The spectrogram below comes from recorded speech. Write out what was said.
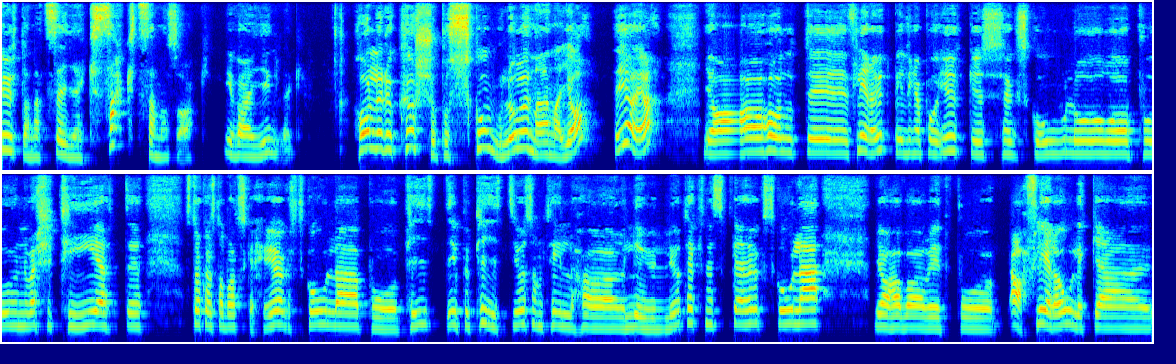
utan att säga exakt samma sak i varje inlägg. Håller du kurser på skolor undrar Anna? Ja, det gör jag. Jag har hållit eh, flera utbildningar på yrkeshögskolor och på universitet. Eh, Stockholms Dramatiska högskola, på Piteå, på Piteå som tillhör Luleå tekniska högskola. Jag har varit på ja, flera olika eh, eh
